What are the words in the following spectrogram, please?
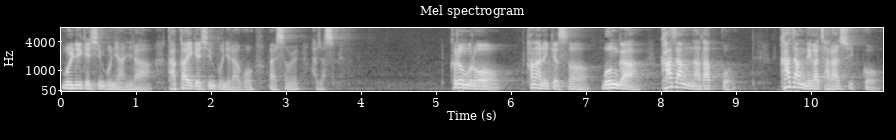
멀리 계신 분이 아니라 가까이 계신 분이라고 말씀을 하셨습니다. 그러므로 하나님께서 뭔가 가장 나답고 가장 내가 잘할 수 있고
